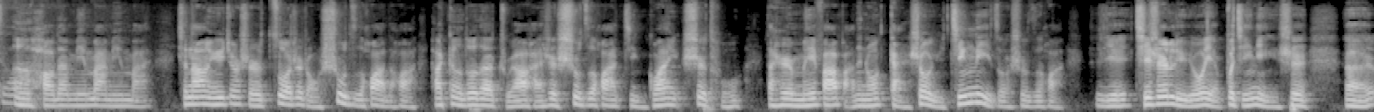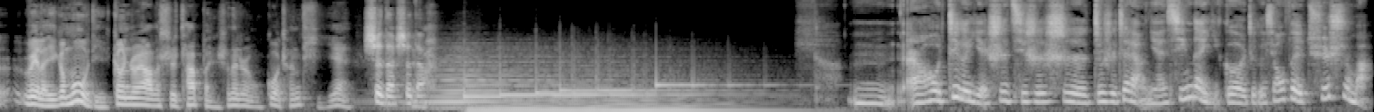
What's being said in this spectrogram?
的，嗯，好的，明白明白。相当于就是做这种数字化的话，它更多的主要还是数字化景观与视图，但是没法把那种感受与经历做数字化。也其实旅游也不仅仅是呃为了一个目的，更重要的是它本身的这种过程体验。是的，是的。嗯，然后这个也是，其实是就是这两年新的一个这个消费趋势嘛，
